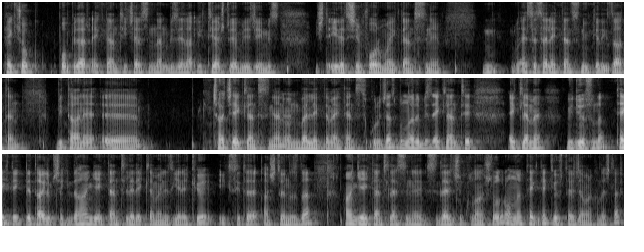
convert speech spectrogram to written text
Pek çok popüler eklenti içerisinden bize ihtiyaç duyabileceğimiz işte iletişim formu eklentisini, SSL eklentisini yükledik zaten. Bir tane e, çaça eklentisini yani ön bellekleme eklentisi kuracağız. Bunları biz eklenti ekleme videosunda tek tek detaylı bir şekilde hangi eklentileri eklemeniz gerekiyor. İlk site açtığınızda hangi eklentiler sizin, sizler için kullanışlı olur onları tek tek göstereceğim arkadaşlar.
